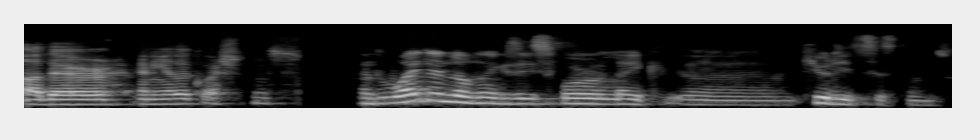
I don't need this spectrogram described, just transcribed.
Are there any other questions? And why they don't exist for like uh, QUDIT systems?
